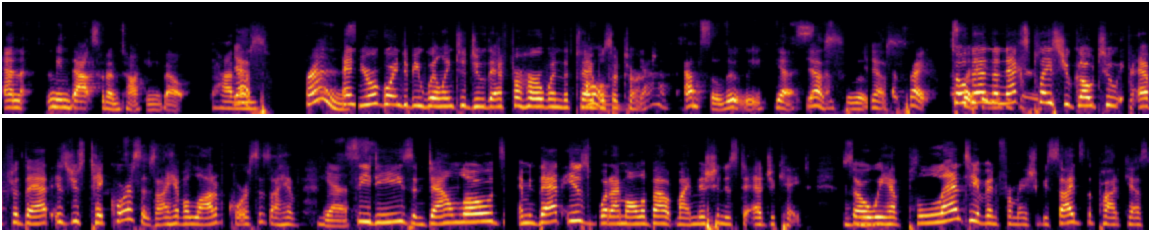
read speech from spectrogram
And I mean, that's what I'm talking about. Having yes. friends. And you're going to be willing to do that for her when the tables Oh, are turned. Yeah, absolutely. Yes. Yes, Absolutely. yes. That's right. So then the next prepared. place you go to after that is just take courses. I have a lot of courses. I have Yes. CDs and downloads. I mean, that is what I'm all about. My mission is to educate. So Mhm. we have plenty of information besides the podcast.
